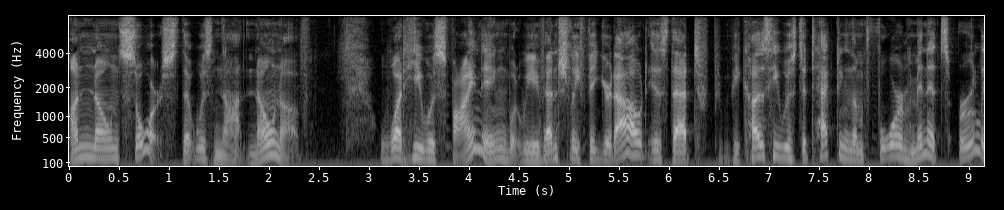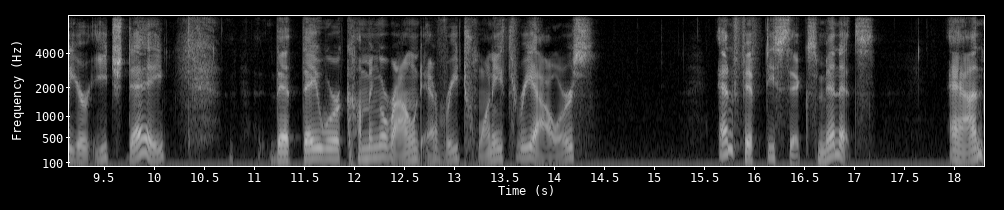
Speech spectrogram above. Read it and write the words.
unknown source that was not known of. What he was finding, what we eventually figured out is that because he was detecting them four minutes earlier each day, that they were coming around every 23 hours and 56 minutes. And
